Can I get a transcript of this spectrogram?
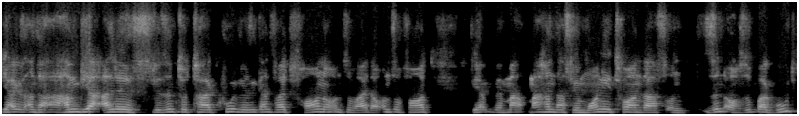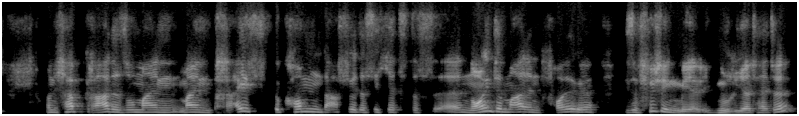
die hat gesagt, ah, haben wir alles, wir sind total cool, wir sind ganz weit vorne und so weiter und so fort. Wir, wir machen das, wir monitoren das und sind auch super gut. Und ich habe gerade so meinen, meinen Preis bekommen dafür, dass ich jetzt das äh, neunte Mal in Folge diese Phishing-Mail ignoriert hätte.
